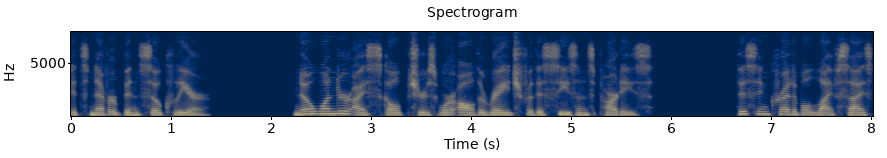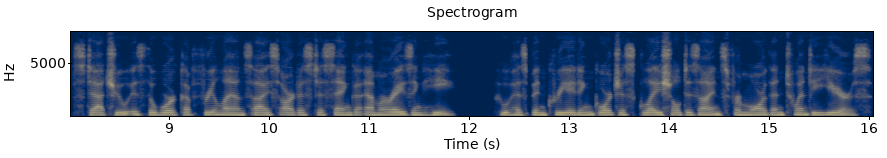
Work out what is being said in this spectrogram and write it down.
it's never been so clear. No wonder ice sculptures were all the rage for this season's parties. This incredible life-sized statue is the work of freelance ice artist Asanga Amerasinghe, who has been creating gorgeous glacial designs for more than 20 years.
